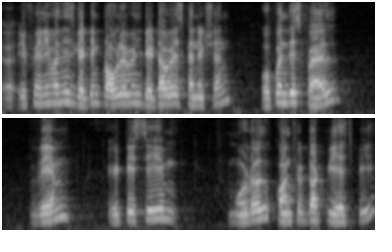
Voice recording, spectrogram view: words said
uh, if anyone is getting problem in database connection, open this file vim etc moodle config.php.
